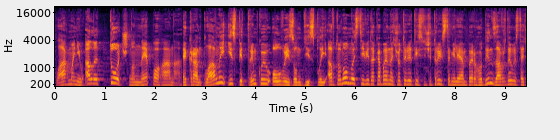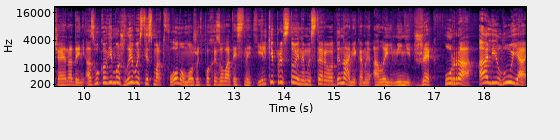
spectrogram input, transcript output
флагманів, але точно непогана. Екран плавний із підтримкою Always On Display. Автономності від АКБ на 4300 мАч завжди вистачає на день, а звукові можливості смартфону можуть похизуватись не тільки пристойними стереодинаміками, але й міні-джек. Ура! Алілуя!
